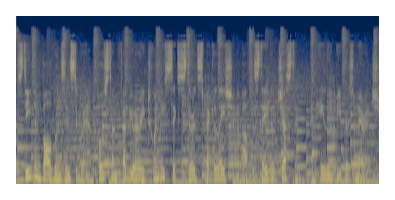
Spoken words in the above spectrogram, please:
Stephen Baldwin's Instagram post on February 26 stirred speculation about the state of Justin and Hailey Bieber's marriage.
